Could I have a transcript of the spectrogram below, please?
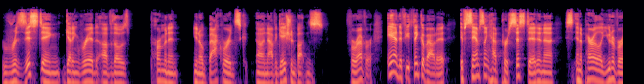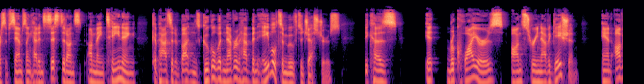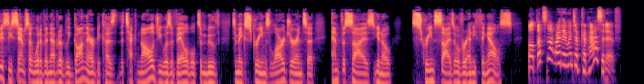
resisting getting rid of those permanent, you know, backwards uh, navigation buttons forever. And if you think about it, if Samsung had persisted in a in a parallel universe, if Samsung had insisted on on maintaining capacitive buttons, Google would never have been able to move to gestures because it requires on-screen navigation. And obviously, Samsung would have inevitably gone there because the technology was available to move to make screens larger and to emphasize, you know, screen size over anything else. Well, that's not why they went to capacitive.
